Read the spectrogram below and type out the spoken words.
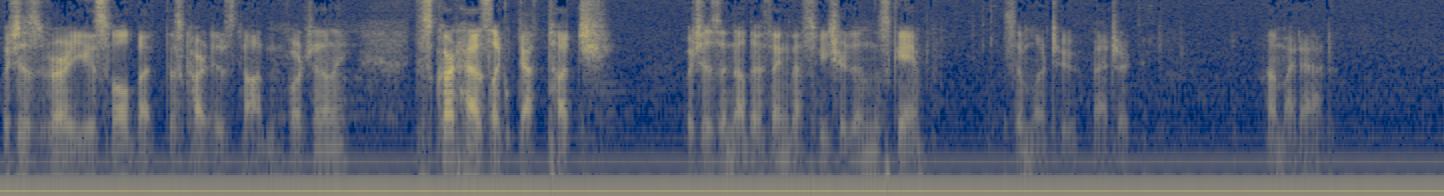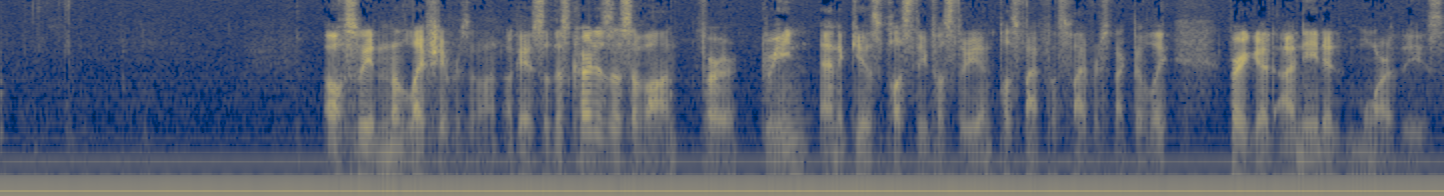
which is very useful, but this card is not, unfortunately. This card has like Death Touch, which is another thing that's featured in this game, similar to Magic, I might add. Oh, sweet, another Life Shaper Savant. Okay, so this card is a Savant for green, and it gives plus 3, plus 3, and plus 5, plus 5 respectively. Very good. I needed more of these.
